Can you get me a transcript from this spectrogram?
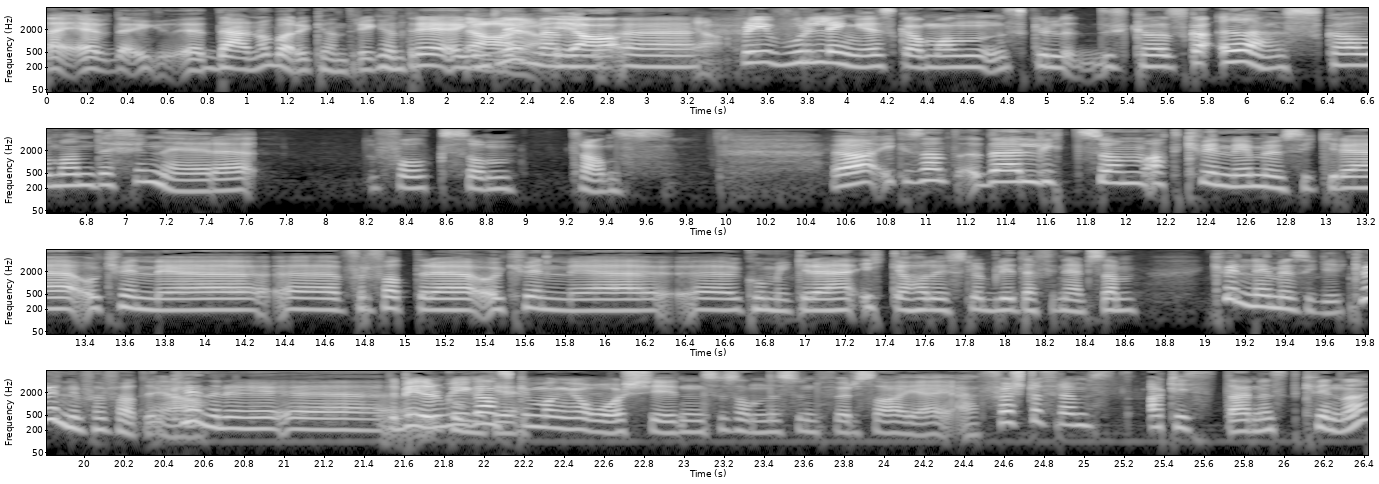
Nei, det, det er nå bare country-country, egentlig. ja, men ja, eh, ja. Fordi hvor lenge skal man skulle, skal, skal, skal man definere folk som trans? Ja, ikke sant? Det er litt som at kvinnelige musikere og kvinnelige eh, forfattere og kvinnelige eh, komikere ikke har lyst til å bli definert som kvinnelig musiker, kvinnelig forfatter, Ja. kvinnelig eh, Det begynner å bli komiker. ganske mange år siden Susanne Sundfør sa jeg er først og fremst artisternes kvinne.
